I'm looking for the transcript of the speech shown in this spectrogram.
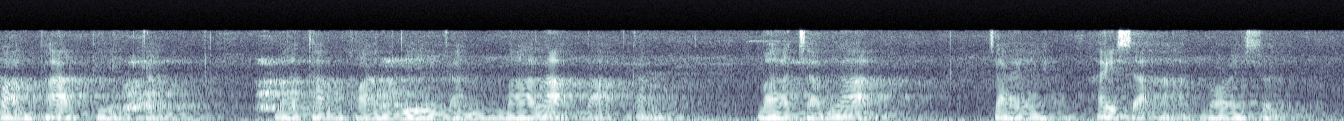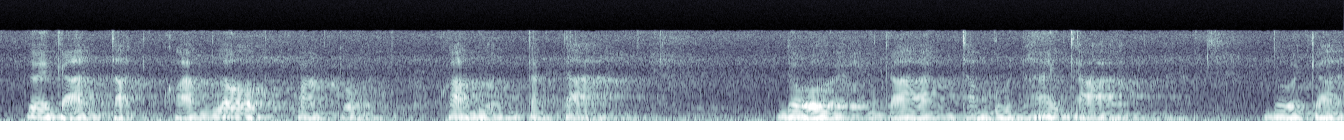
ความภาคเพียรกัน มาทำความดีกัน มาละบาปกัน มาชำระใจให้สะอาดบริสุทธิ์ ด้วยการตัดความโลภความโกรธความหลงต่างๆ โดยการทำบุญให้ทาน โดยการ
